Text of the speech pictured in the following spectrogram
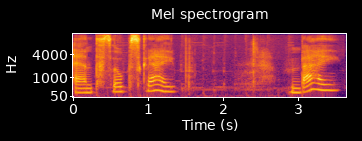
and subscribe. Bye!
